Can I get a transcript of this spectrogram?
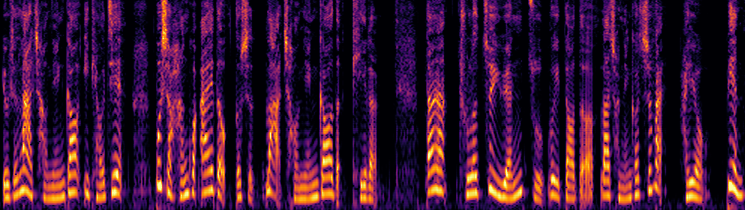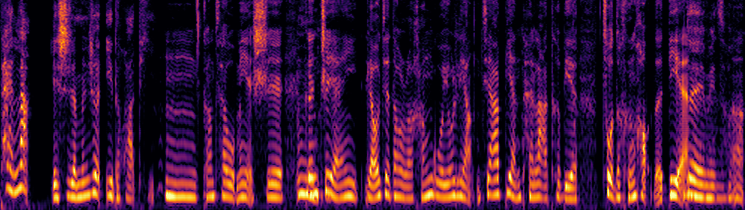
有着辣炒年糕一条街，不少韩国 idol 都是辣炒年糕的 killer。当然，除了最原祖味道的辣炒年糕之外，还有变态辣， 也是人们热议的话题。嗯，刚才我们也是跟智妍了解到了韩国有两家变态辣特别做的很好的店。对，没错。啊，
